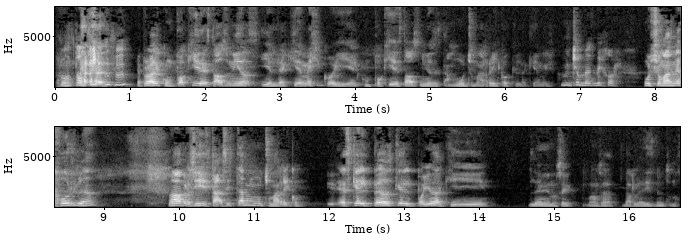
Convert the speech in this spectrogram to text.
¿no? Kumpoki. He probado el Kumpoki de Estados Unidos y el de aquí de México y el Kumpoki de Estados Unidos está mucho más rico que el de aquí de México. Mucho más mejor. Mucho más mejor, ¿verdad? No, pero sí, está, sí está mucho más rico. Es que el pedo es que el pollo de aquí, le- no sé, vamos a darle 10 minutos más.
